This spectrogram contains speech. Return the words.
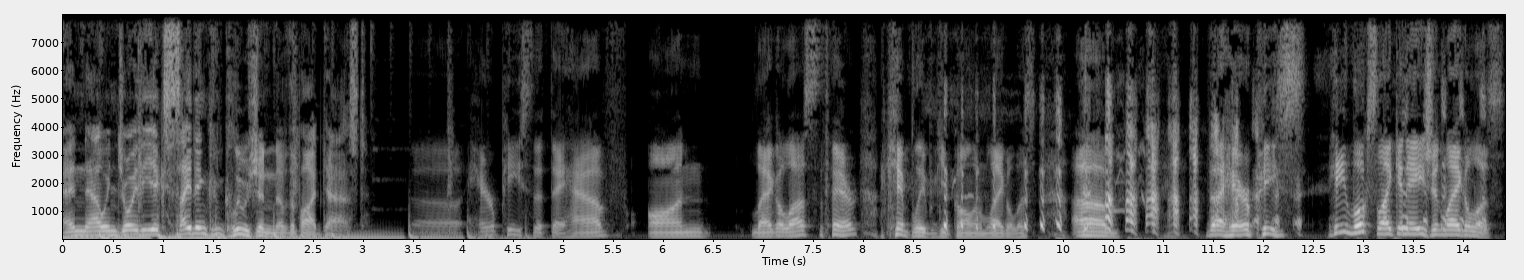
And now enjoy the exciting conclusion of the podcast. uh, hairpiece that they have on Legolas there. I can't believe we keep calling him Legolas. Um, the hairpiece. He looks like an Asian Legolas.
